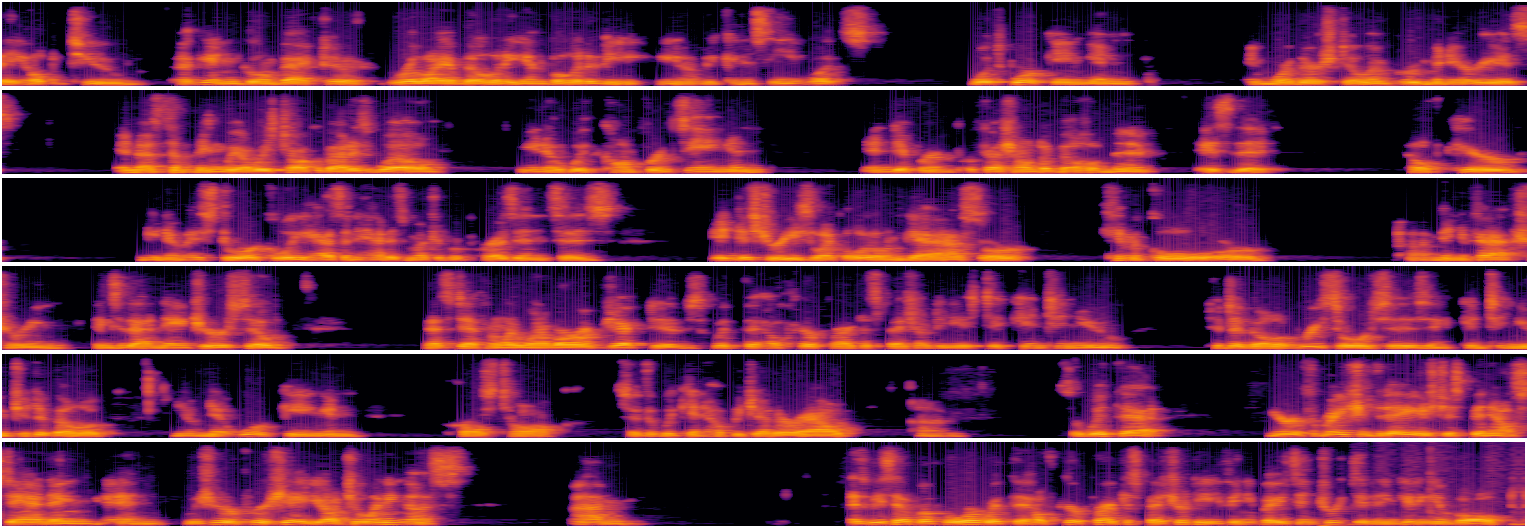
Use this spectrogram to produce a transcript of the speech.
they help to again going back to reliability and validity. You know, we can see what's what's working and and where there's still improvement areas, and that's something we always talk about as well. You know, with conferencing and and different professional development, is that healthcare, you know, historically hasn't had as much of a presence as industries like oil and gas or chemical or uh, manufacturing, things of that nature. So that's definitely one of our objectives with the healthcare practice specialty is to continue to develop resources and continue to develop, you know, networking and crosstalk so that we can help each other out. Um, so with that, your information today has just been outstanding, and we sure appreciate y'all joining us. Um, as we said before, with the healthcare practice specialty, if anybody's interested in getting involved,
